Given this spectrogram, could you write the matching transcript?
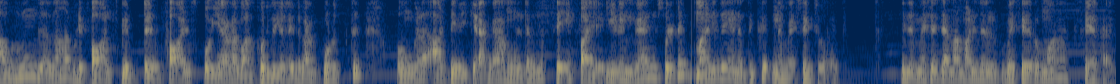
அவங்க தான் இப்படி ஃபால்ஸ் கிஃப்ட் ஃபால்ஸ் பொய்யான வாக்குறுதிகள் இதெல்லாம் கொடுத்து உங்களை ஆட்டி வைக்கிறாங்க. அவங்கள்ட்ட இருந்து சேஃபாக இருங்கன்னு சொல்லிட்டு மனித இனத்துக்கு இந்த மெசேஜ் வருது. இந்த மெசேஜ் ஆனால் மனிதர்களுக்கு போய் சேருமா? சேராது.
